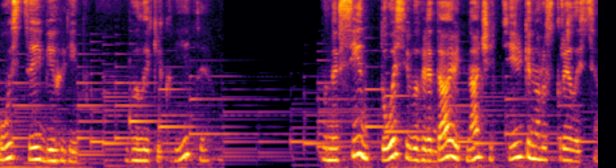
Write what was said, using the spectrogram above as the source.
ось цей бігліб. Великі квіти. Вони всі досі виглядають, наче тільки не розкрилися.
